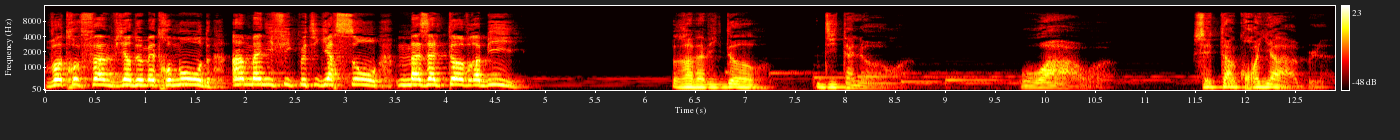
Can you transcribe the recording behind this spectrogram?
votre femme vient de mettre au monde un magnifique petit garçon, Mazaltov Rabbi. Ravavigdor dit alors, Waouh, c'est incroyable.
